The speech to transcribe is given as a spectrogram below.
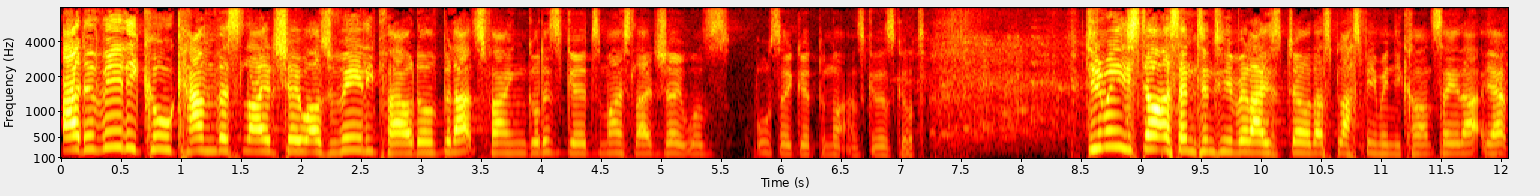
I had a really cool Canvas slideshow I was really proud of, but that's fine. God is good. My slideshow was also good, but not as good as God. Do you know when you start a sentence and you realise, Joe, that's blasphemy and you can't say that? Yep.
